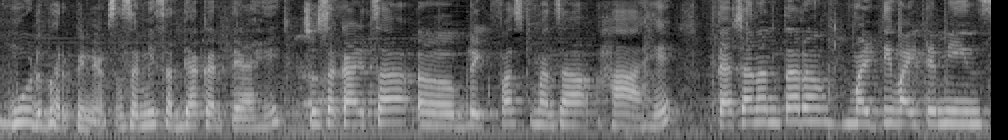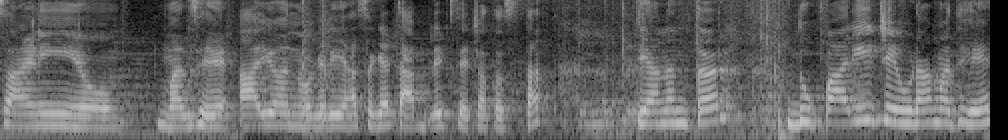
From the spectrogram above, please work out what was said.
मूडभर पिनट्स असं मी सध्या करते आहे. सो सकाळचा ब्रेकफास्ट माझा हा आहे. त्याच्यानंतर मल्टीवायटमिन्स आणि माझे आयर्न वगैरे या सगळ्या टॅबलेट्स याच्यात असतात. त्यानंतर दुपारी जेवणामध्ये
